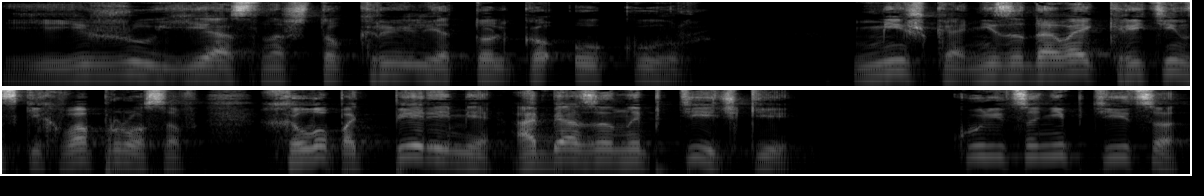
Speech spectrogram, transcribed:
«Ежу ясно, что крылья только у кур». «Мишка, не задавай кретинских вопросов. Хлопать перьями обязаны птички». «Курица не птица»,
